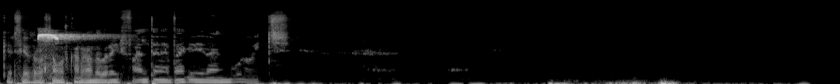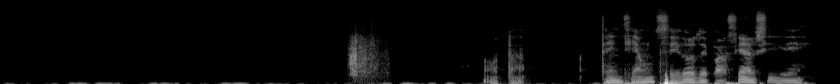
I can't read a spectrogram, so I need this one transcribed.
Que es cierto, lo estamos cargando, pero hay falta en ataque de Dangunovic. Nota 13 a 11, 2 de parcial, sigue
